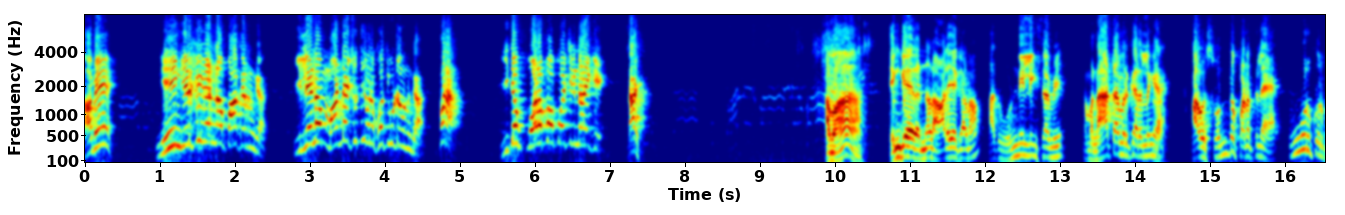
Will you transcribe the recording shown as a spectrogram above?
சாமி நீங்க இருக்கீங்கன்னு நான் பாக்குறேங்க இல்லைன்னா மண்டை சுத்தி இவனை கொத்தி விட்டுருவனுங்க. போடா. இத பொழப்பா போச்சுங்க நாய்க்கு. ஆமா எங்க ரெண்டு நாள் ஆளையே காணோம்? அது ஒண்ணு இல்லைங்க சாமி. நம்ம நாட்டாம இருக்காரு இல்லைங்க. அவர் சொந்த பணத்துல ஊருக்கு ஒரு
